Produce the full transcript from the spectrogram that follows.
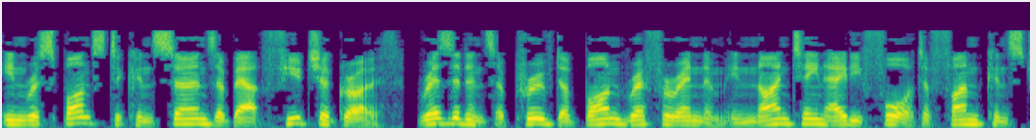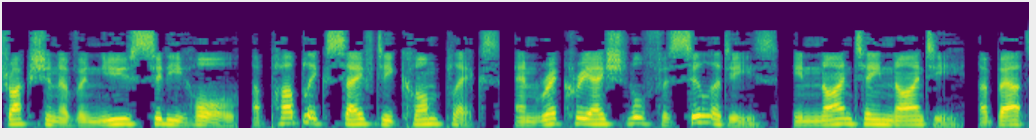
In response to concerns about future growth, residents approved a bond referendum in 1984 to fund construction of a new city hall, a public safety complex, and recreational facilities. In 1990, about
